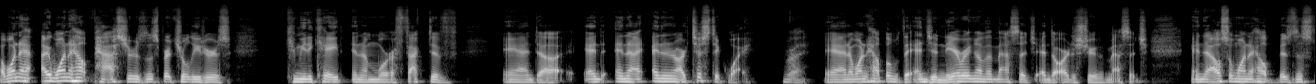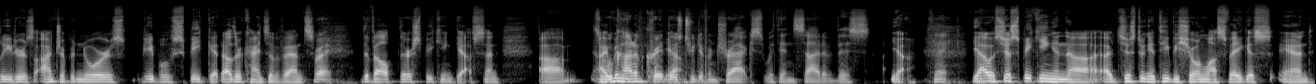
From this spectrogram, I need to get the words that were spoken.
I want to I want to help pastors and spiritual leaders communicate in a more effective and uh, and and I, and an artistic way right. and I want to help them with the engineering of a message and the artistry of a message. And I also want to help business leaders, entrepreneurs, people who speak at other kinds of events, Right. develop their speaking gifts. And um, So I've we'll been- kind of create yeah, those two different tracks within inside of this Yeah, thing. yeah. I was just speaking in, uh, uh, just doing a TV show in Las Vegas, and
